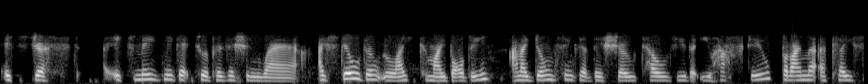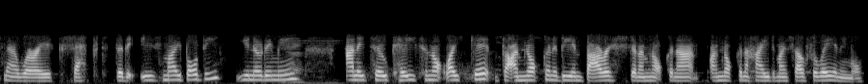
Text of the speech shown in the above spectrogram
It's just it's made me get to a position where I still don't like my body, and I don't think that this show tells you that you have to. But I'm at a place now where I accept that it is my body. You know what I mean? Yeah. And it's okay to not like it, but I'm not going to be embarrassed, and I'm not gonna I'm not going to hide myself away anymore.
